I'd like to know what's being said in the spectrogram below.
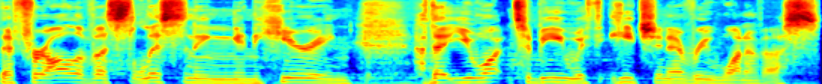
That for all of us listening and hearing, that you want to be with each and every one of us.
